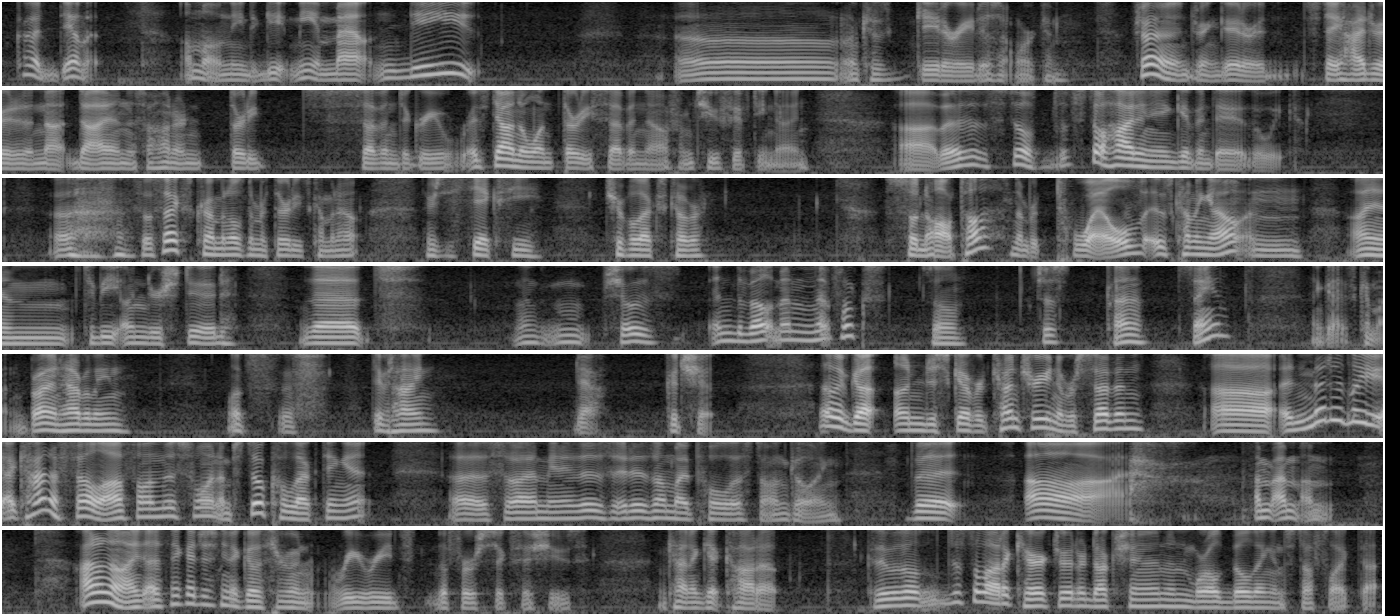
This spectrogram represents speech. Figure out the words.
God damn it. I'm gonna need to get me a Mountain Dew. Uh, because Gatorade isn't working I'm trying to drink Gatorade, stay hydrated, and not die in this 137 degree. It's down to 137 now from 259. Uh, but it's still it's still hot in any given day of the week. Uh, so, Sex Criminals number 30 is coming out. There's a sexy triple X cover. Sonata number 12 is coming out, and I am to be understood that shows in development on Netflix. So just kind of saying. And guys, come on. Brian Haberlin. Let's. Uh, David Hine. Yeah. Good shit. Then we've got Undiscovered Country, number seven. Uh, admittedly, I kind of fell off on this one. I'm still collecting it. Uh, so I mean, it is it is on my pull list ongoing, but uh, I'm I'm I'm I don't know. I I think I just need to go through and reread the first six issues and kind of get caught up because it was a, just a lot of character introduction and world building and stuff like that.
